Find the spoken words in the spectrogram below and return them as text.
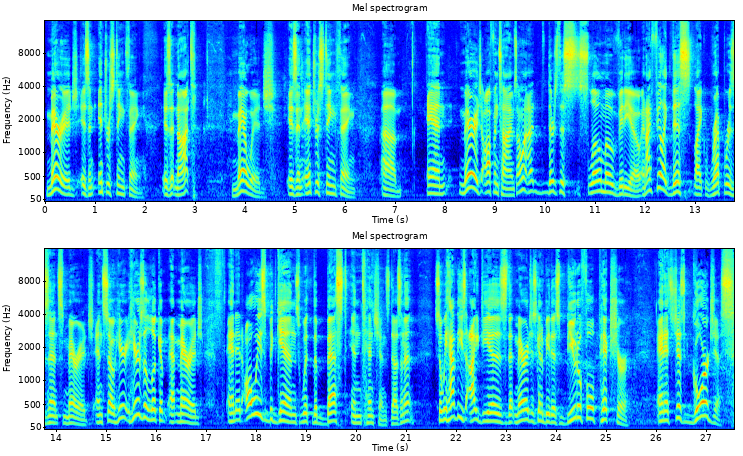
marriage is an interesting thing, is it not? Marriage is an interesting thing. Um, and marriage oftentimes I want, I, there's this slow-mo video and i feel like this like represents marriage. And so here, here's a look at, at marriage and it always begins with the best intentions doesn't it? So we have these ideas that marriage is going to be this beautiful picture and it's just gorgeous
